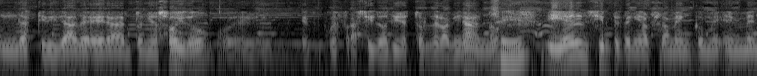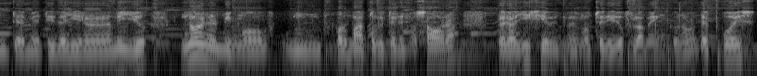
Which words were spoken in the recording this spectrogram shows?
de actividades era Antonio Soido, pues, que pues, ha sido director de la Minal, ¿no? Y él siempre tenía el flamenco en mente metido allí en el Alamillo, no en el mismo mm, formato que tenemos ahora, pero allí sí hemos tenido flamenco, ¿no? Después,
